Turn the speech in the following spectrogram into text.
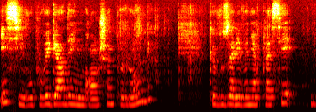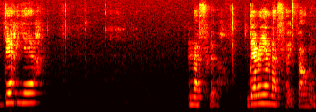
Ici, vous pouvez garder une branche un peu longue que vous allez venir placer derrière la fleur, derrière la feuille, pardon.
